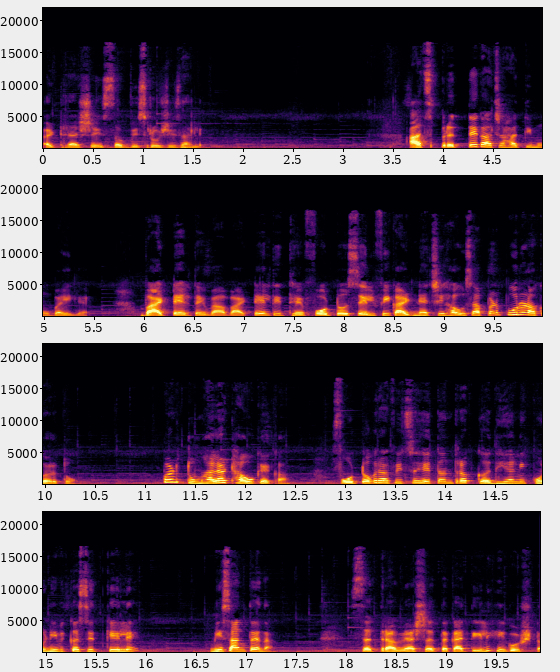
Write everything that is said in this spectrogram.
अठराशे सव्वीस रोजी झाले. आज प्रत्येकाच्या हाती मोबाईल आहे. वाटेल तेव्हा वाटेल तिथे फोटो सेल्फी काढण्याची हौस आपण पूर्ण करतो. पण तुम्हाला ठाऊक आहे का? फोटोग्राफीचे हे तंत्र कधी आणि कोणी विकसित केले? मी सांगते ना. सतराव्या शतकातील ही गोष्ट.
